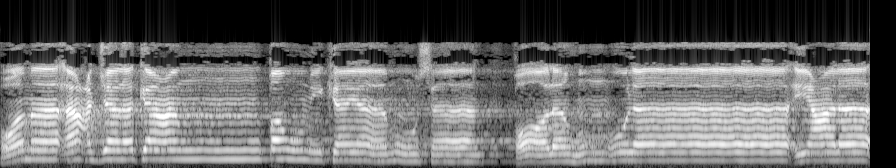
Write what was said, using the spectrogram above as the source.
وما اعجلك عن قومك يا موسى قال هم اولئك على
